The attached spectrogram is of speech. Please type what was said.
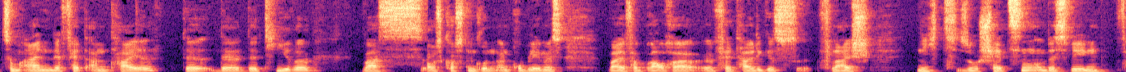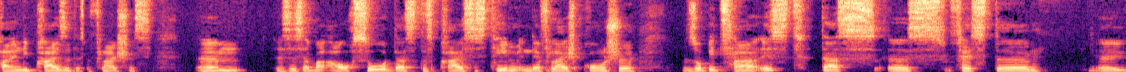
zum einen der Fettanteil der, der, der Tiere, was aus Kostengründen ein Problem ist, weil Verbraucher äh, fetthaltiges Fleisch nicht so schätzen und deswegen fallen die Preise des Fleisches. Ähm, es ist aber auch so, dass das Preissystem in der Fleischbranche so bizarr ist, dass es feste äh,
